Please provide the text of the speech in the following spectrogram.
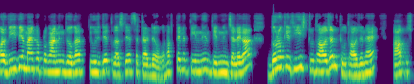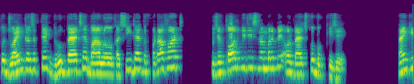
और वीवीए माइक्रो प्रोग्रामिंग जो होगा ट्यूसडे थर्सडे सैटरडे होगा। हफ़्ते में तीन दिन तीन दिन चलेगा। दोनों की fees two thousand two thousand है। आप उसको ज्वाइन कर सकते हैं। ग्रुप बैच है, बारह लोगों का सीट है तो फटाफट मुझे कॉल कीजिए इस नंबर पे और बैच को बुक कीजिए। थैंक यू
